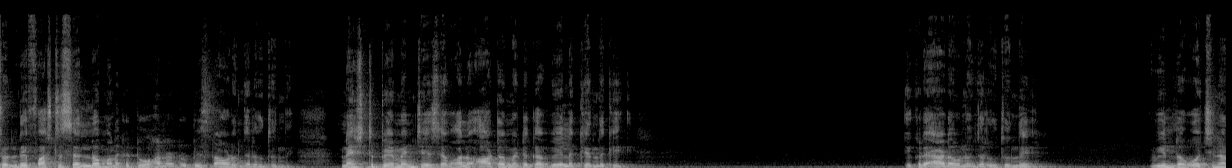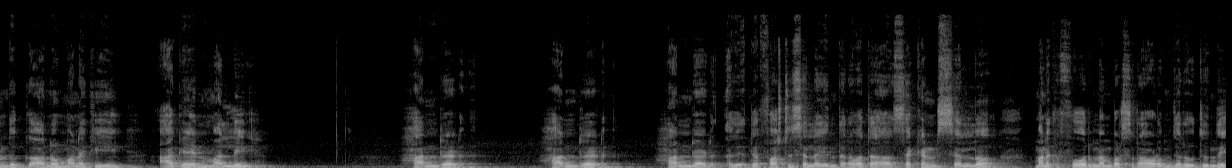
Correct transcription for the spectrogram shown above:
చూడండి ఫస్ట్ సెల్లో మనకి టూ హండ్రెడ్ రూపీస్ రావడం జరుగుతుంది. నెక్స్ట్ పేమెంట్ చేసే వాళ్ళు ఆటోమేటిక్గా వేల కిందకి. ఇక్కడ యాడ్ అవ్వడం జరుగుతుంది. వీళ్ళు వచ్చినందుకు గాను మనకి అగైన్ మళ్ళీ హండ్రెడ్ హండ్రెడ్ హండ్రెడ్ అదే అంటే ఫస్ట్ సెల్ అయిన తర్వాత సెకండ్ సెల్లో మనకి ఫోర్ మెంబర్స్ రావడం జరుగుతుంది.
